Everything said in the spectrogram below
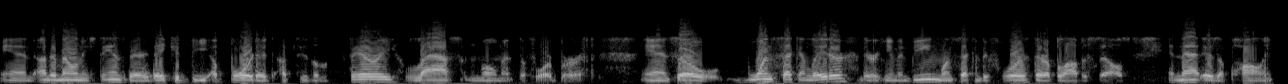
And under Melanie Stansbury, they could be aborted up to the very last moment before birth. And so, one second later, they're a human being. One second before, they're a blob of cells, and that is appalling.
